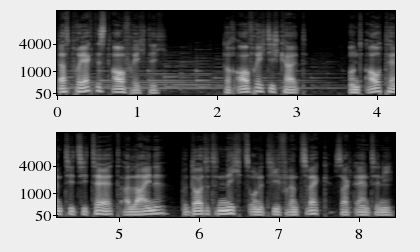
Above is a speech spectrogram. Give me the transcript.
Das Projekt ist aufrichtig, doch Aufrichtigkeit und Authentizität alleine bedeuteten nichts ohne tieferen Zweck, sagt Anthony.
